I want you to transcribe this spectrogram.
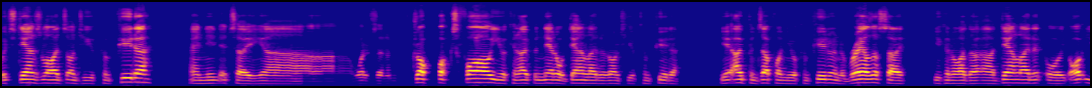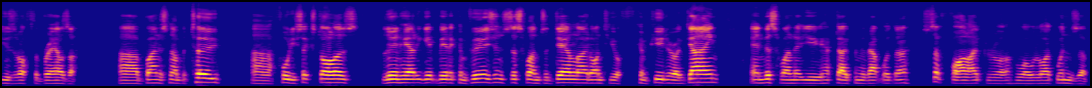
which downloads onto your computer. And then it's a, uh, what is it, a Dropbox file. You can open that or download it onto your computer. It opens up on your computer in the browser, so you can either uh, download it or use it off the browser. Uh, bonus number two, uh, $46. Learn how to get better conversions. This one's a download onto your computer again. And this one you have to open it up with a zip file opener, well, like WinZip.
